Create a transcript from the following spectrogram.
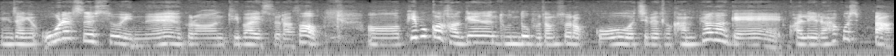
굉장히 오래 쓸 수 있는 그런 디바이스라서 어, 피부과 가기에는 돈도 부담스럽고 집에서 간편하게 관리를 하고 싶다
